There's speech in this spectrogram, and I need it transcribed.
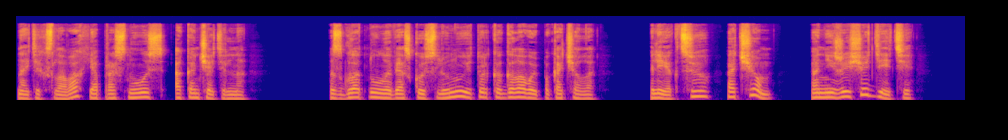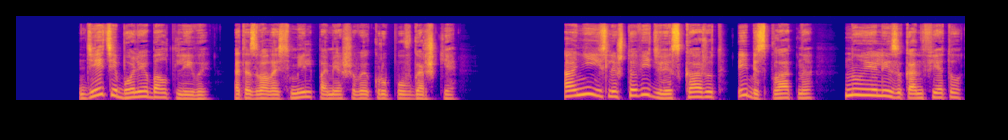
На этих словах я проснулась окончательно. Сглотнула вязкую слюну и только головой покачала. Лекцию? О чем? Они же еще дети. Дети более болтливы, — отозвалась Миль, помешивая крупу в горшке. «Они, если что видели, скажут, и бесплатно. Ну или за конфету,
